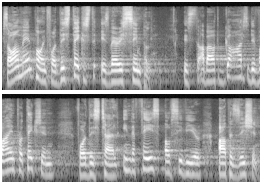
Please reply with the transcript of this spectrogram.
So, our main point for this text is very simple it's about God's divine protection for this child in the face of severe opposition.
